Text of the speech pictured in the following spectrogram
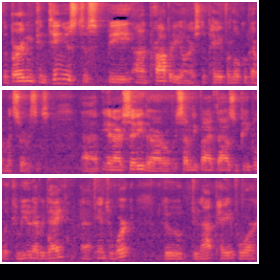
the burden continues to be on property owners to pay for local government services. Uh, In our city, there are over seventy-five thousand people that commute every day uh, into work who do not pay for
